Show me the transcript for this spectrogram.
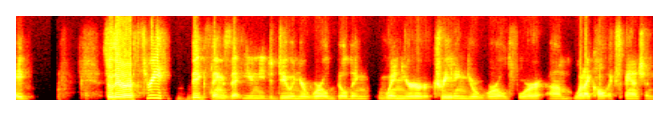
a so there are three big things that you need to do in your world building when you're creating your world for um, what I call expansion.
